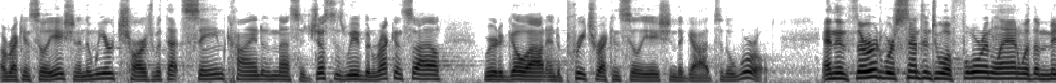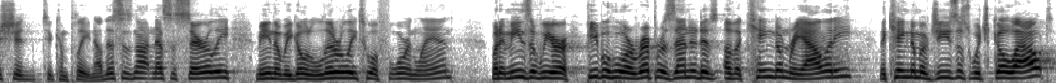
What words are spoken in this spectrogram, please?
a reconciliation. And then we are charged with that same kind of message. Just as we have been reconciled, we are to go out and to preach reconciliation to God, to the world. And then, third, we're sent into a foreign land with a mission to complete. Now, this does not necessarily mean that we go literally to a foreign land, but it means that we are people who are representatives of a kingdom reality, the kingdom of Jesus, which go out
